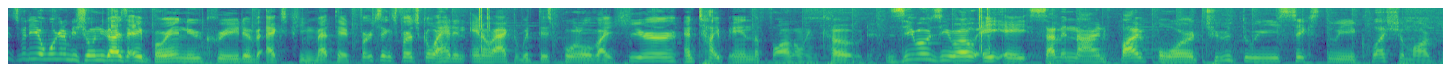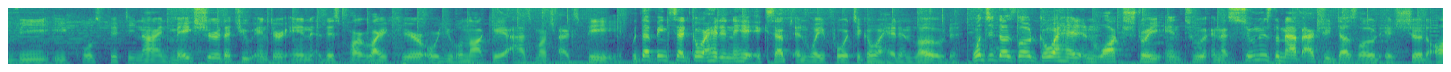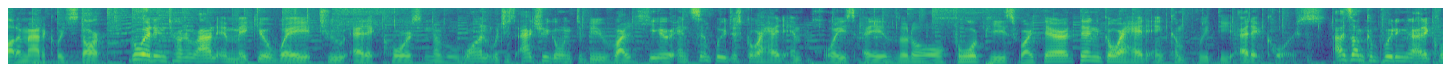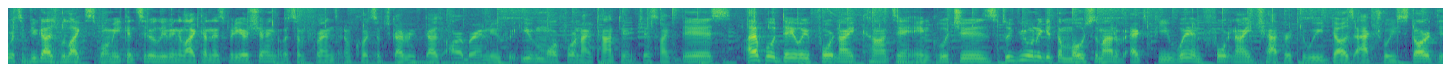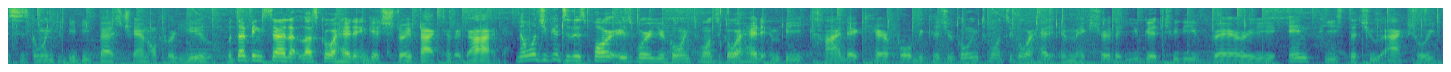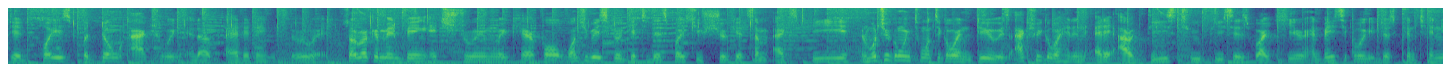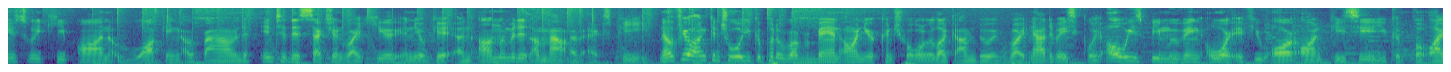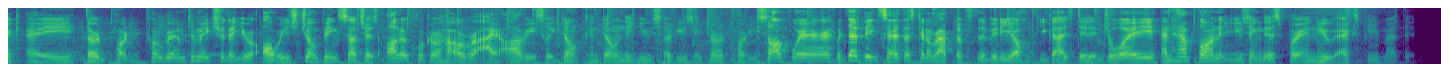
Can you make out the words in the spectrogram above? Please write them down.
This video, we're going to be showing you guys a brand new creative XP method. First things first, go ahead and interact with this portal right here and type in the following code. 008879542363 question mark V equals 59. Make sure that you enter in this part right here or you will not get as much XP. With that being said, go ahead and hit accept and wait for it to go ahead and load. Once it does load, go ahead and walk straight into it and as soon as the map actually does load, it should automatically start go ahead and turn around and make your way to edit course number one, which is actually going to be right here. And simply just go ahead and place a little floor piece right there. Then go ahead and complete the edit course. As I'm completing the edit course, if you guys would like to support me, consider leaving a like on this video, sharing it with some friends, and of course subscribing if you guys are brand new for even more Fortnite content just like this. I upload daily Fortnite content and glitches. So if you want to get the most amount of XP when Fortnite Chapter 3 does actually start, this is going to be the best channel for you. With that being said, let's go ahead and get straight back to the guide. Now, once you get to this part is where you're going to want to go ahead and be kind of careful because you're going to want to go ahead and make sure that you get to the very end piece that you actually did place, but don't actually end up editing through it. So I recommend being extremely careful. Once you basically get to this place, you should get some XP. And what you're going to want to go ahead and do is actually go ahead and edit out these two pieces right here and basically just continuously keep on walking around into this section right here and you'll get an unlimited amount of XP. Now, if you're on control, you could put a rubber band on your controller like I'm doing right now to basically always be moving, or if you are on PC, you could put like a third-party program to make sure that you're always jumping, such as Auto Clicker. However, I obviously don't condone the use of using third-party software. With that being said, that's to wrap it up for the video. Hope you guys did enjoy and have fun using this brand new XP method.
